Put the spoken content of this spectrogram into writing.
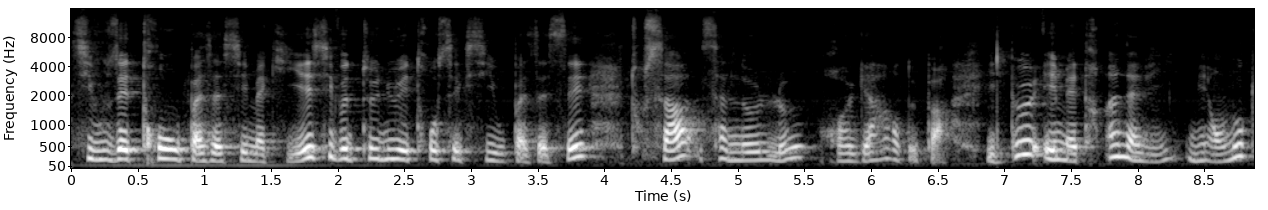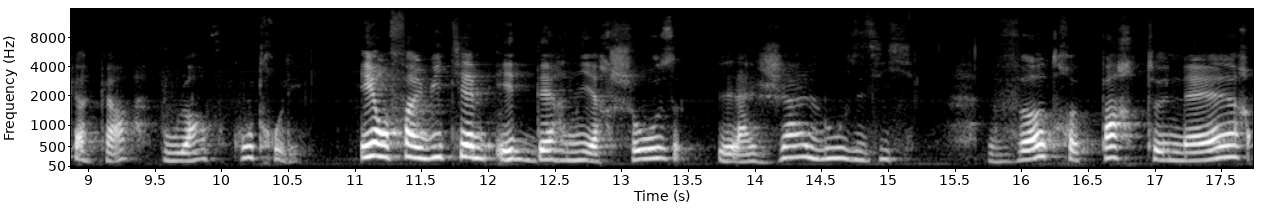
si vous êtes trop ou pas assez maquillé, si votre tenue est trop sexy ou pas assez. Tout ça, ça ne le regarde pas. Il peut émettre un avis, mais en aucun cas vouloir vous contrôler. Et enfin, huitième et dernière chose, la jalousie votre partenaire,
